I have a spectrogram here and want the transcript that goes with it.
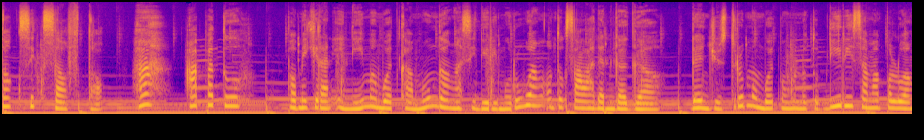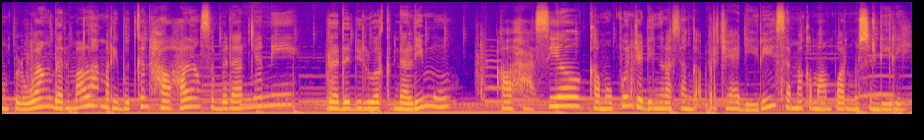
toxic self-talk. Hah? Apa tuh? Pemikiran ini membuat kamu gak ngasih dirimu ruang untuk salah dan gagal, dan justru membuatmu menutup diri sama peluang-peluang dan malah meributkan hal-hal yang sebenarnya nih berada di luar kendalimu. Alhasil, kamu pun jadi ngerasa gak percaya diri sama kemampuanmu sendiri.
